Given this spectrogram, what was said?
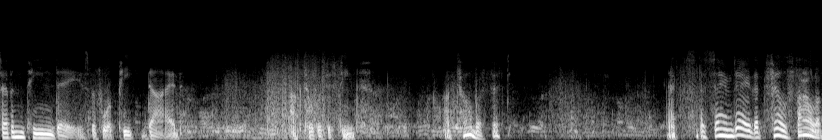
17 days before Pete died. October 15th. October 50. That's the same day that Phil Fowler.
